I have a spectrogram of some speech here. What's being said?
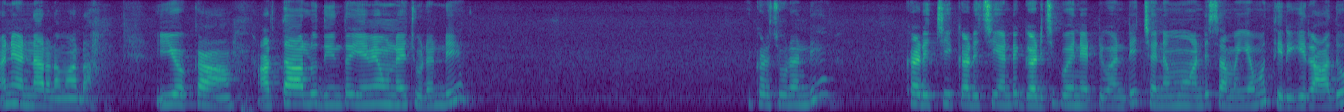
అని అన్నారన్నమాట. ఈ యొక్క అర్థాలు దీంతో ఏమేమి ఉన్నాయో చూడండి. ఇక్కడ చూడండి. కడిచి కడిచి అంటే గడిచిపోయినటువంటి క్షణము అంటే సమయము తిరిగి రాదు.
